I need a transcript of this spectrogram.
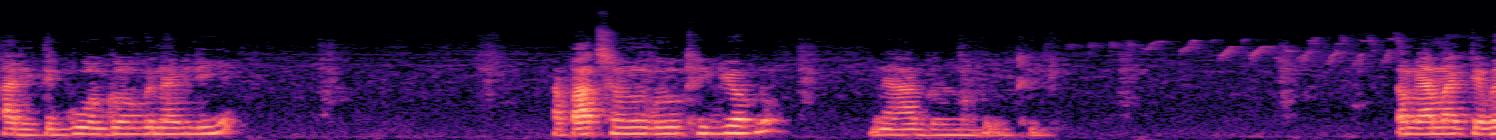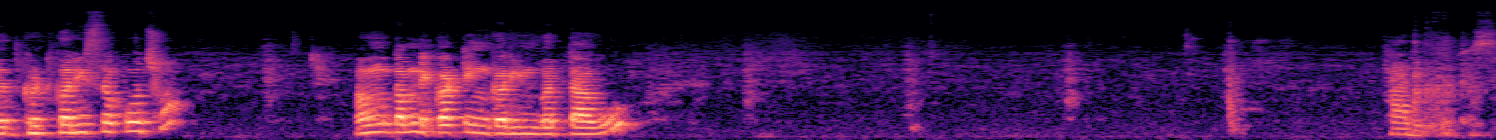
આ રીતે ગોળ ગળું બનાવી લઈએ. આ પાછળનું ગળું થઈ ગયું આપણું ને આગળનું ગળું થઈ ગયું. તમે આમાં રીતે વધઘટ કરી શકો છો. હવે હું તમને કટિંગ કરીને બતાવું. આ રીતે થશે.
